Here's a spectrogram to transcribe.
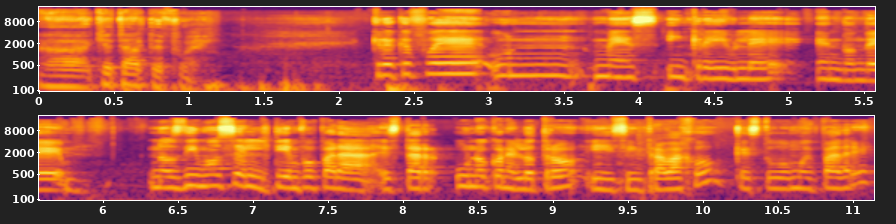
ah, qué tal te fue? Creo que fue un mes increíble en donde nos dimos el tiempo para estar uno con el otro y sin trabajo, que estuvo muy padre.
